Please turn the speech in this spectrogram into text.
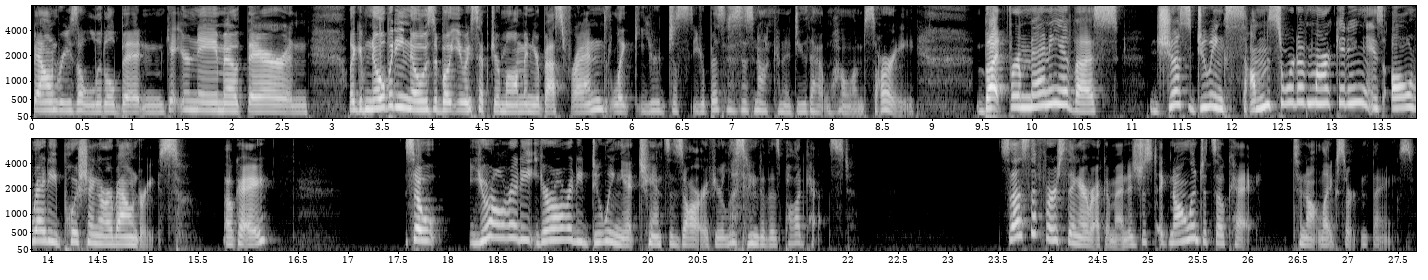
boundaries a little bit and get your name out there and like if nobody knows about you except your mom and your best friend like you're just your business is not going to do that well i'm sorry but for many of us just doing some sort of marketing is already pushing our boundaries okay so you're already you're already doing it chances are if you're listening to this podcast so that's the first thing i recommend is just acknowledge it's okay to not like certain things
